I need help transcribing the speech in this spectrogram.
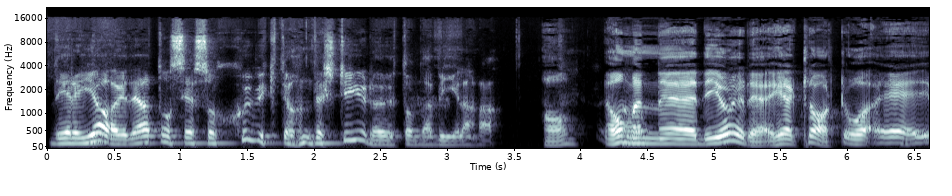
Det det gör ju det är att de ser så sjukt understyrda ut de där bilarna. Ja, ja, ja. men eh, det gör ju det, helt klart. Och, eh,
